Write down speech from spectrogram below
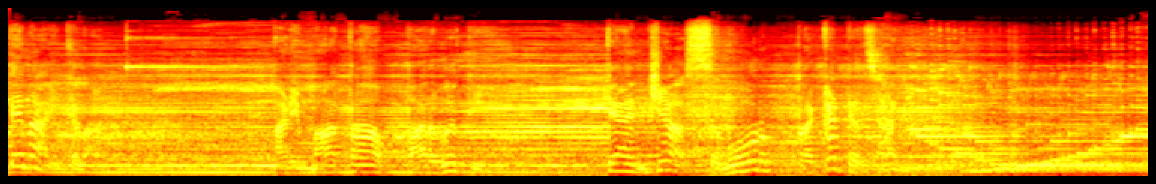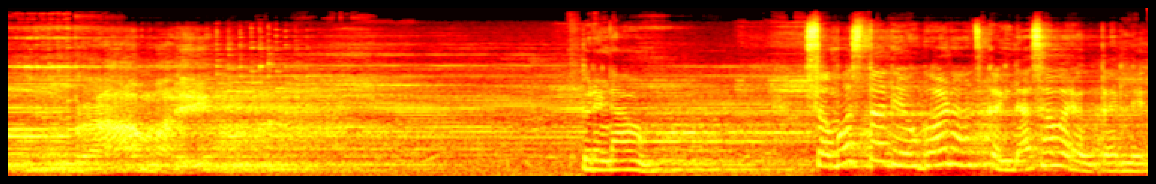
मातेनं ऐकला. आणि माता पार्वती त्यांच्यासमोर प्रकट झाली. प्रणाम. समस्त देवगण आज कैलासावर अवतरलेत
